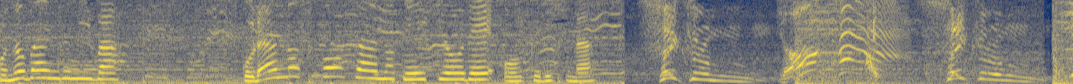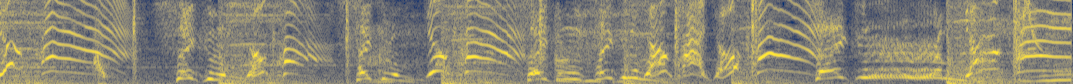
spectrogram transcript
この番組はご覧のスポンサーの提供でお送りします。サイクルン。ジョーカサイクルン。ージョーカサイクルン。ージョーカサイクルン。ージョーカー。サイクルン。サイクルン。ジョーカージョーカー。サイクルン。ジョーカー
